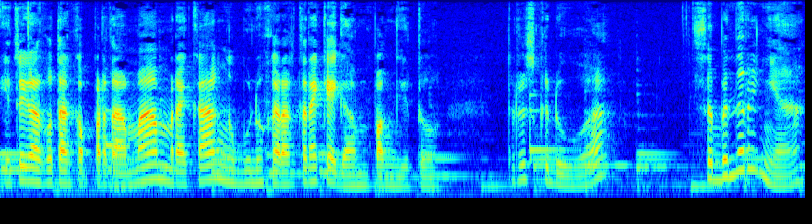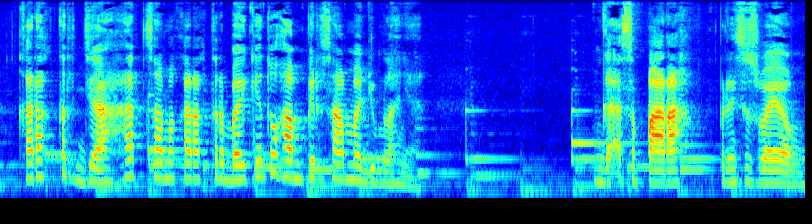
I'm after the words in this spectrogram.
Itu yang aku tangkap pertama mereka ngebunuh karakternya kayak gampang gitu. Terus kedua, sebenarnya karakter jahat sama karakter baiknya tuh hampir sama jumlahnya. Nggak separah Princess Wayong.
